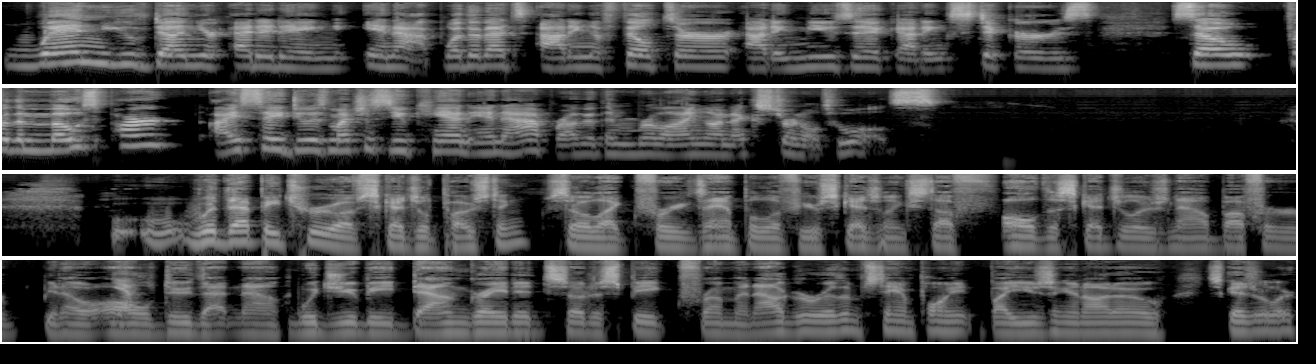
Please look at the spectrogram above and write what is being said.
when you've done your editing in app, whether that's adding a filter, adding music, adding stickers. So for the most part, I say do as much as you can in app rather than relying on external tools. Would that be true of scheduled posting? So, like for example, if you're scheduling stuff, all the schedulers now, Buffer, you know, all do that now. Would you be downgraded, so to speak, from an algorithm standpoint by using an auto scheduler?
